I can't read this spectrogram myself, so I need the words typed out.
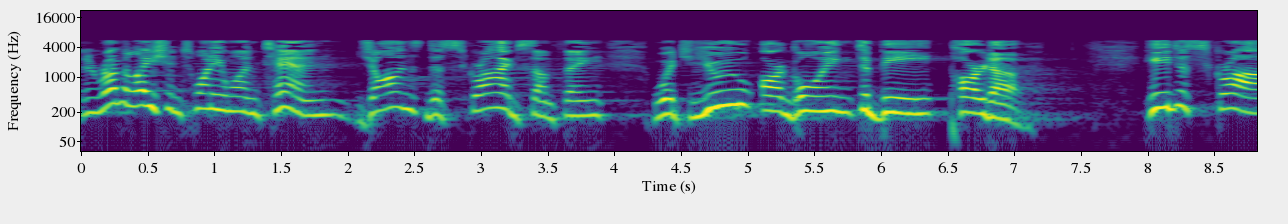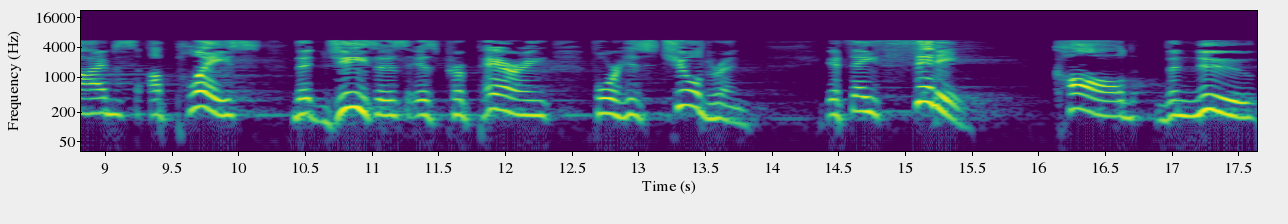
In Revelation 21:10, John describes something which you are going to be part of. He describes a place that Jesus is preparing for his children. It's a city called the New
